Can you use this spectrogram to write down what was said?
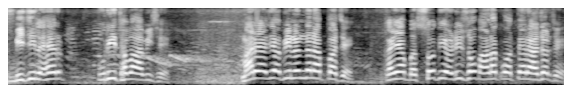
બીજી લહેર પૂરી થવા આવી છે. મારે આજે અભિનંદન આપવા છે. કે અહીંયા બસોથી અઢીસો બાળકો અત્યારે હાજર છે.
